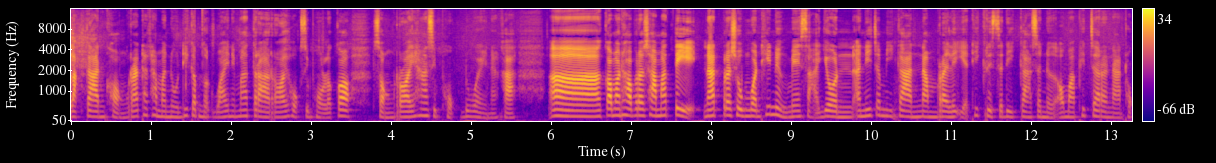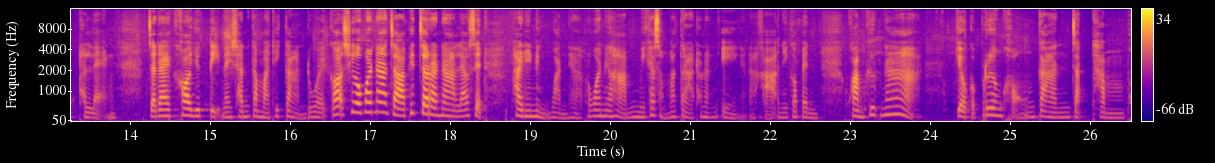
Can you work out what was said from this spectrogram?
หลักการของรัฐธรรมนูญที่กำหนดไว้ในมาตรา 166 แล้วก็ 256 ด้วยนะคะ กมทประชามติ นัดประชุมวันที่ 1 เมษายน อันนี้จะมีการนำรายละเอียดที่กฤษฎีกาเสนอเอามาพิจารณาถกแถลง จะได้ข้อยุติในชั้นกรรมธิการด้วย ก็เชื่อว่าน่าจะพิจารณาแล้วเสร็จภายใน 1 วันค่ะเพราะว่าเนื้อหามันมีแค่ 2 มาตราเท่านั้นเองนะคะ อันนี้ก็เป็นความคืบหน้าเกี่ยวกับเรื่องของการจัดทำพ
